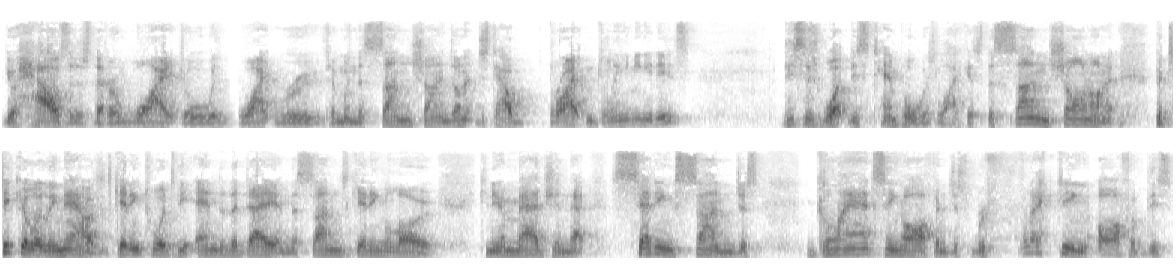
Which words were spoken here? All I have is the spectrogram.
your houses that are white or with white roofs. And when the sun shines on it, just how bright and gleaming it is. This is what this temple was like. As the sun shone on it, particularly now as it's getting towards the end of the day and the sun's getting low. Can you imagine that setting sun just glancing off and just reflecting off of this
